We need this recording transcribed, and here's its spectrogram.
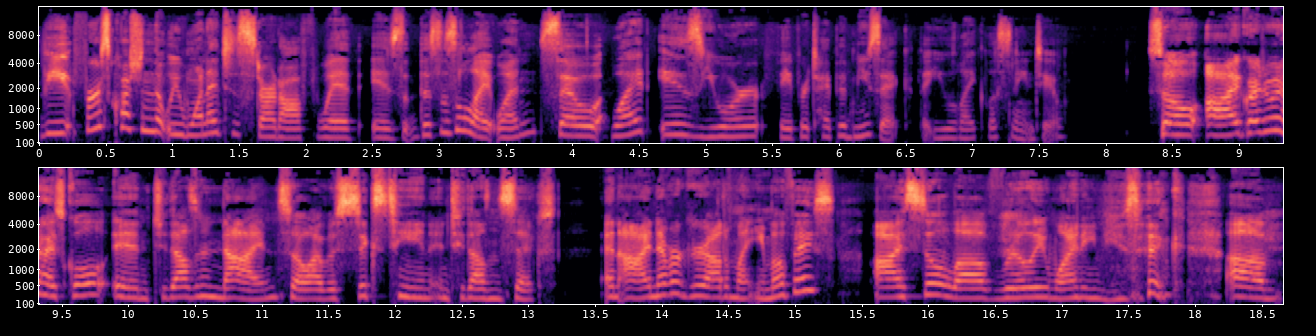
The first question that we wanted to start off with is this is a light one. So, what is your favorite type of music that you like listening to? So I graduated high school in 2009. So I was 16 in 2006. And I never grew out of my emo face. I still love really whiny music. Um,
